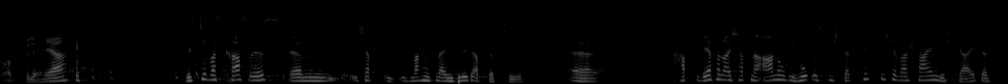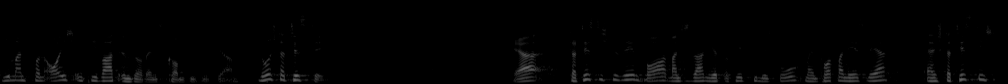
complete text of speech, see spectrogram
Boah, so viele Hände. Ja. Wisst ihr, was krass ist? Ähm, ich hab, ich, ich mache ein kleines Bild ab dazu. Äh, habt, wer von euch hat eine Ahnung, wie hoch ist die statistische Wahrscheinlichkeit, dass jemand von euch in Privatinsolvenz kommt dieses Jahr? Nur statistisch. Ja, statistisch gesehen, boah, manche sagen jetzt, okay, ziemlich hoch, mein Portemonnaie ist leer. Äh, statistisch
